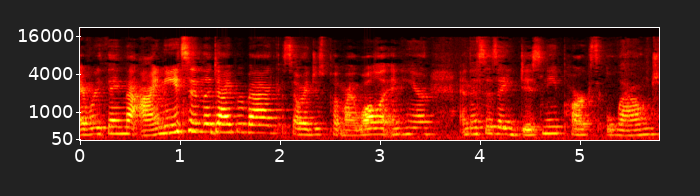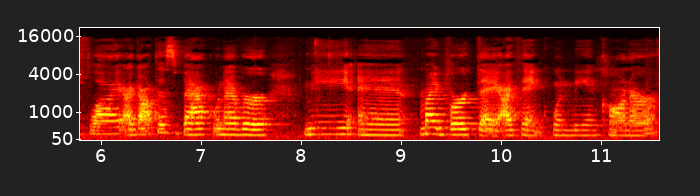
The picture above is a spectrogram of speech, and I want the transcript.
everything that I need in the diaper bag. So I just put my wallet in here. And this is a Disney Parks Loungefly. I got this back whenever me and my birthday, I think, when me and Connor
